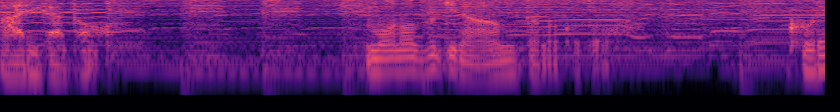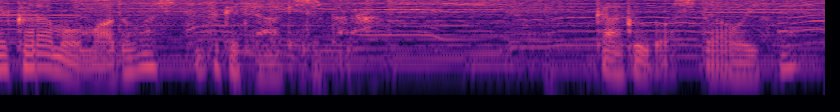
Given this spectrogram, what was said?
ありがとう。物好きなあんたのことこれからも惑わし続けてあげるから。覚悟しておいて。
